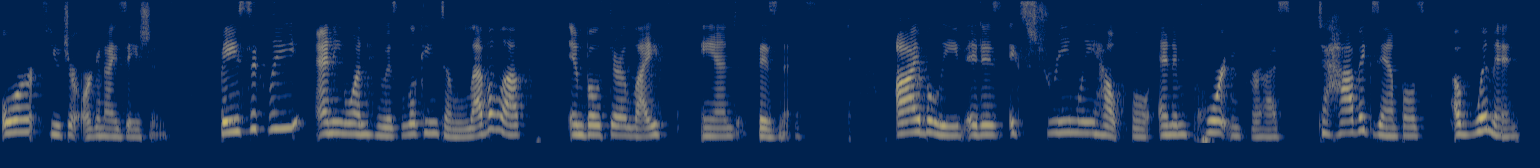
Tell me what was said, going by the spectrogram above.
or future organizations. Basically, anyone who is looking to level up in both their life and business. I believe it is extremely helpful and important for us to have examples of women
